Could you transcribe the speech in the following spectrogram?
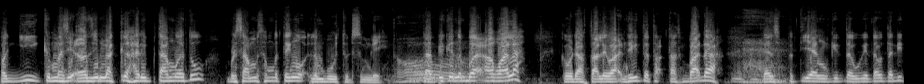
pergi ke Masjid Al-Azim Melaka hari pertama tu bersama-sama tengok lembu itu disembelih. Oh. Tapi kena buat awal lah. Kalau daftar lewat nanti kita tak, tak sempat dah. Dan seperti yang kita beritahu tadi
